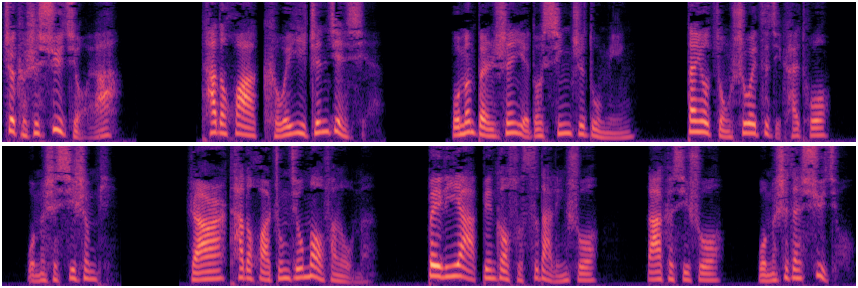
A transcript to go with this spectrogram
这可是酗酒呀！他的话可谓一针见血。我们本身也都心知肚明，但又总是为自己开脱。我们是牺牲品。然而他的话终究冒犯了我们。贝利亚便告诉斯大林说：“拉克西说我们是在酗酒。”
